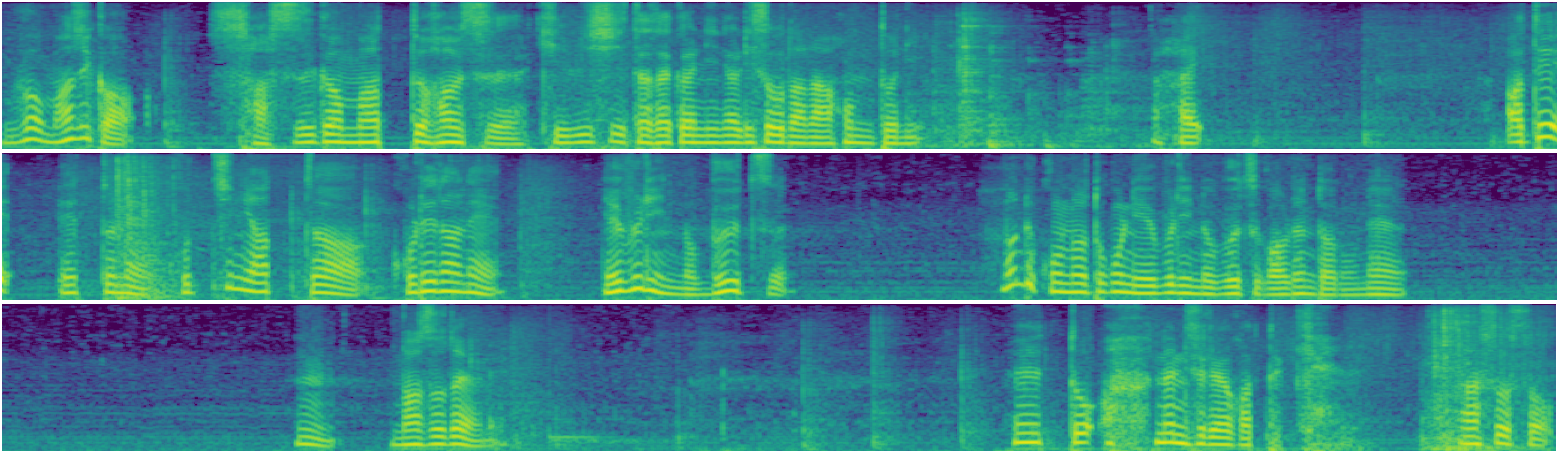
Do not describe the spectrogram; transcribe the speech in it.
うわ、マジか。さすがマッドハウス。厳しい戦いになりそうだな、本当に。はい。あ、で、えっとね、こっちにあった、これだね。エブリンのブーツ。なんでこんなとこにエブリンのブーツがあるんだろうね。うん、謎だよね。えー、っと、何すればよかったっけ？あ、そうそ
